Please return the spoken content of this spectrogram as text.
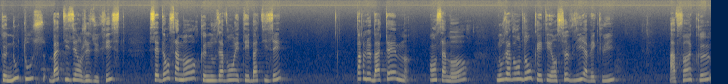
que nous tous, baptisés en Jésus-Christ, c'est dans sa mort que nous avons été baptisés? Par le baptême en sa mort, nous avons donc été ensevelis avec lui afin que,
